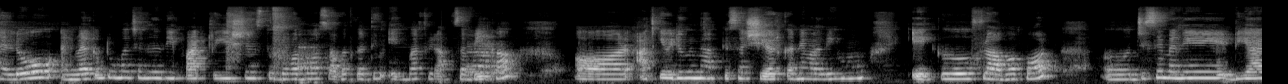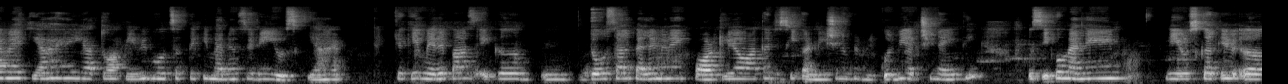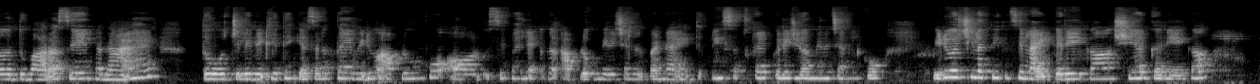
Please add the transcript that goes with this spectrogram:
Hello and welcome to my channel Deepa creations तो बहुत बहुत स्वागत करती हूँ एक बार फिर आप सभी का। और आज के वीडियो में मैं आपके साथ शेयर करने वाली हूँ एक फ्लावर पॉट जिसे मैंने डी किया है। या तो आप ये भी बोल सकते हैं कि मैंने उसे रीयूज़ किया है। क्योंकि मेरे पास एक दो साल पहले मैंने एक पॉट लिया हुआ था, जिसकी कंडीशन अभी बिल्कुल भी अच्छी नहीं थी। उसी को मैंने यूज़ करके दोबारा से बनाया है। तो चलिए देख लेते हैं कैसा लगता है वीडियो आप लोगों को। और उससे पहले अगर आप लोग मेरे चैनल पर नए हैं तो प्लीज़ सब्सक्राइब कर लीजिएगा मेरे चैनल को। वीडियो अच्छी लगती है तो इसे लाइक करिएगा शेयर करिएगा,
